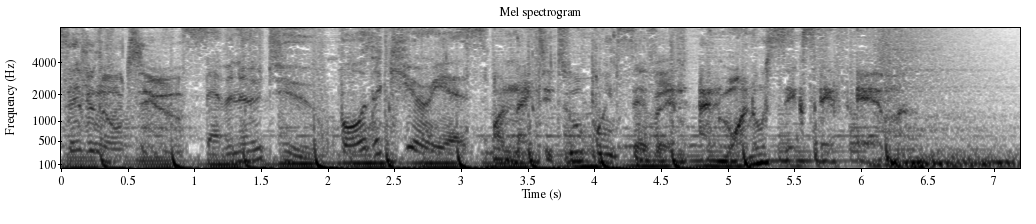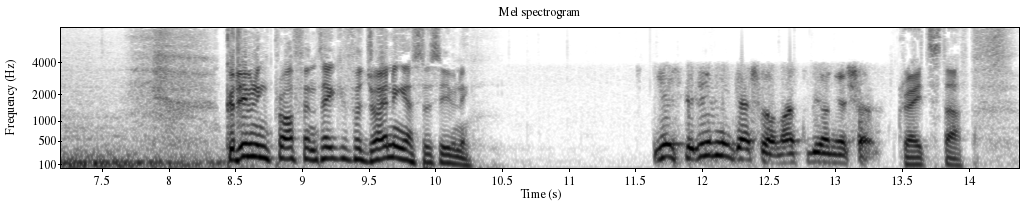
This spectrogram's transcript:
702 702 for the curious. on 92.7 and 106 FM. Good evening, Prof, and thank you for joining us this evening. Yes, good evening, Joshua. Nice to be on your show. Great stuff.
